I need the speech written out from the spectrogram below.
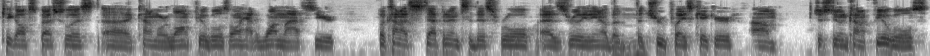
kickoff specialist, uh, kind of more long field goals. Only had one last year, but kind of stepping into this role as really you know the, mm-hmm. the true place kicker, um, just doing kind of field goals.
